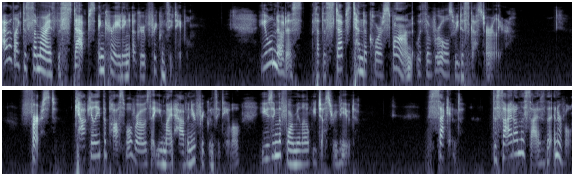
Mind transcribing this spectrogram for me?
I would like to summarize the steps in creating a group frequency table. You will notice that the steps tend to correspond with the rules we discussed earlier. First, calculate the possible rows that you might have in your frequency table using the formula we just reviewed. Second, decide on the size of the interval.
